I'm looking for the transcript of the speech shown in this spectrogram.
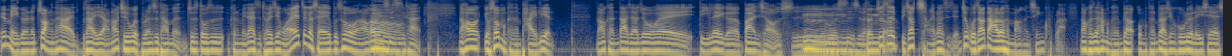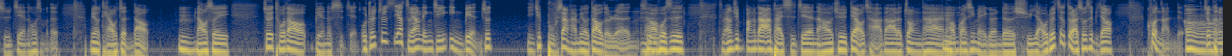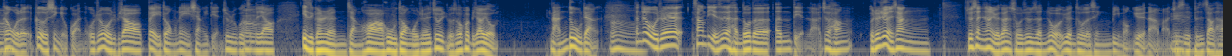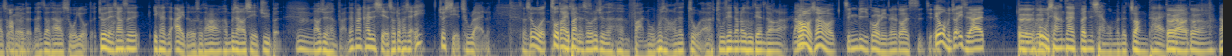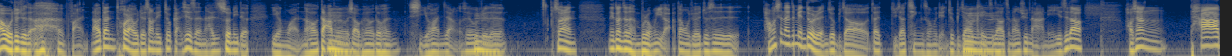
因嗯为每个人的状态不太一样，然后其实我也不认识他们，就是都是可能美代子推荐我，哎、这个谁不错，然后可以试试嗯看。然后有时候我们可能排练，然后可能大家就会 delay 个半小时嗯或者四十分钟，就是比较长一段时间。就我知道大家都很忙很辛苦啦，然后可是他们可能不小，我们可能不小心忽略了一些时间或什么的，没有调整到，嗯，然后所以就会拖到别人的时间。我觉得就是要怎么样灵机应变，就你去补上还没有到的人，然后或是怎么样去帮大家安排时间，然后去调查大家的状态，然后嗯关心每个人的需要。我觉得这个对我来说是比较困难的。嗯就可能跟我的个性有关。我觉得我比较被动内向一点，就如果真的嗯要一直跟人讲话互动，我觉得就有时候会比较有难度这样。嗯，但就我觉得上帝也是很多的恩典啦，就好像我觉得就很像。就圣经上有一段说，就是人若有愿做的心，必蒙悦纳嘛，就是嗯不是照他所没有的阿，乃是照他所有的，就有点像是一开始艾德说他很不想要写剧本，嗯，然后觉得很烦，但他开始写的时候就发现，哎、就写出来了。所以我做到一半的时候就觉得很烦，我不想要再做了，啊，出天窗就出天窗了。然后好像有经历过你那段时间，因为我们就一直在，对对对。互相在分享我们的状态。对啊对啊，然后我就觉得啊很烦，然后但后来我觉得上帝就感谢神，还是顺利的演完，然后大朋友嗯。小朋友都很喜欢这样，所以我觉得虽然那段真的很不容易啦，但我觉得就是好像现在在面对人就比较在比较轻松一点，就比较可以知道嗯怎么样去拿捏，也知道好像他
